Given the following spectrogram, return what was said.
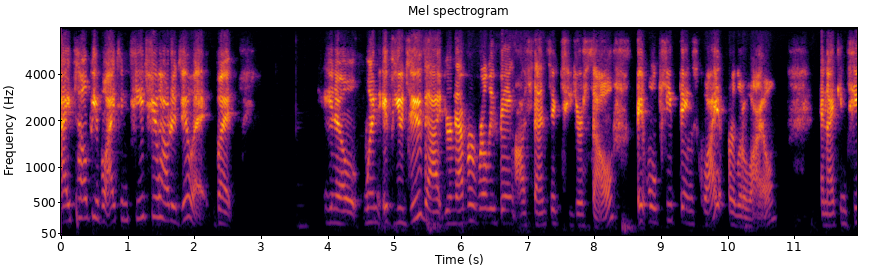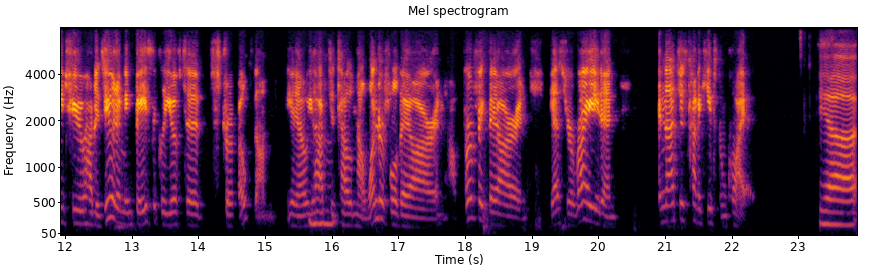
i i tell people i can teach you how to do it but you know when if you do that you're never really being authentic to yourself. It will keep things quiet for a little while and i can teach you how to do it. I mean basically you have to stroke them you know? You have to mm-hmm. tell them how wonderful they are and how perfect they are and yes you're right and and that just kind of keeps them quiet. Yeah,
